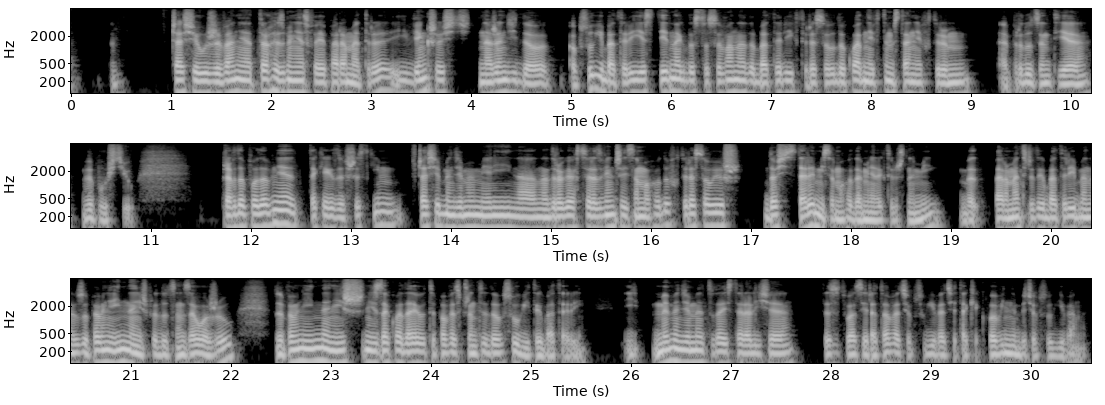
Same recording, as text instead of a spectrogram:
czasie używania trochę zmienia swoje parametry i większość narzędzi do obsługi baterii jest jednak dostosowana do baterii, które są dokładnie w tym stanie, w którym e, producent je wypuścił. Prawdopodobnie, tak jak ze wszystkim, w czasie będziemy mieli na, na drogach coraz więcej samochodów, które są już dość starymi samochodami elektrycznymi. Parametry tych baterii będą zupełnie inne niż producent założył, zupełnie inne niż, niż zakładają typowe sprzęty do obsługi tych baterii. I my będziemy tutaj starali się te sytuacje ratować, obsługiwać je tak, jak powinny być obsługiwane.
